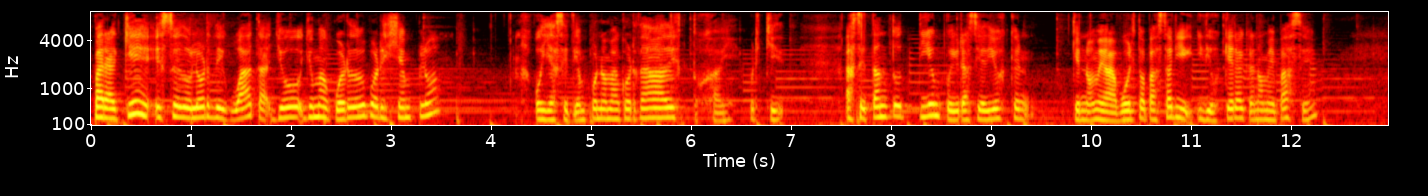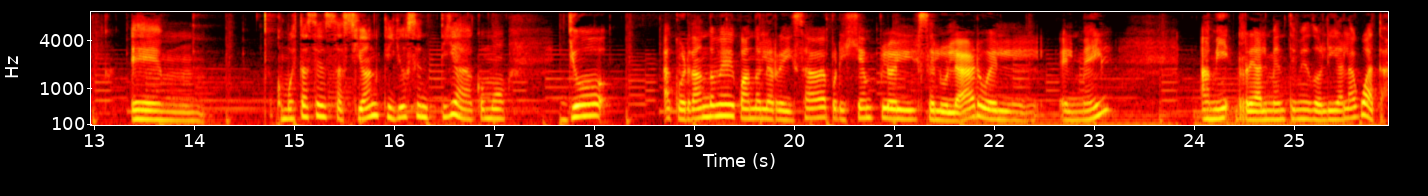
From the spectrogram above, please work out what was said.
¿Para qué ese dolor de guata? Yo, yo me acuerdo, por ejemplo, hoy hace tiempo no me acordaba de esto, Javi, porque hace tanto tiempo, y gracias a Dios que, no me ha vuelto a pasar, y, Dios quiera que no me pase, em, como esta sensación que yo sentía, como yo acordándome cuando le revisaba, por ejemplo, el celular o el, mail, a mí realmente me dolía la guata.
